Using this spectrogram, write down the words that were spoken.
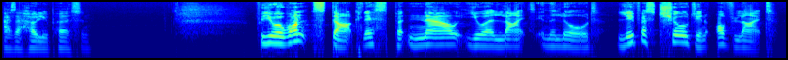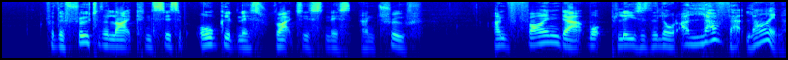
as a holy person. For you were once darkness, but now you are light in the Lord. Live as children of light. For the fruit of the light consists of all goodness, righteousness, and truth. And find out what pleases the Lord. I love that line.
